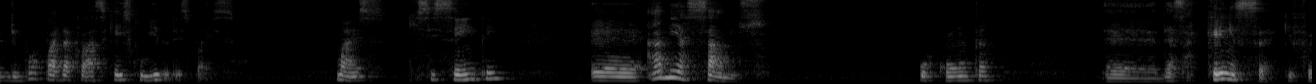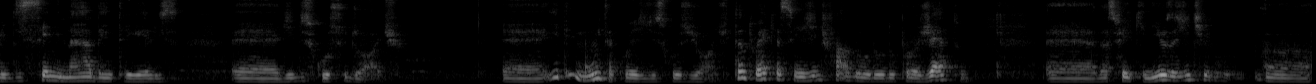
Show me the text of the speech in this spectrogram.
de boa parte da classe que é excluída desse país. Mas que se sentem é, ameaçados por conta é, dessa crença que foi disseminada entre eles é, de discurso de ódio. É, e tem muita coisa de discurso de ódio. Tanto é que assim, a gente fala do, do, do projeto é, das fake news, a gente uh,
